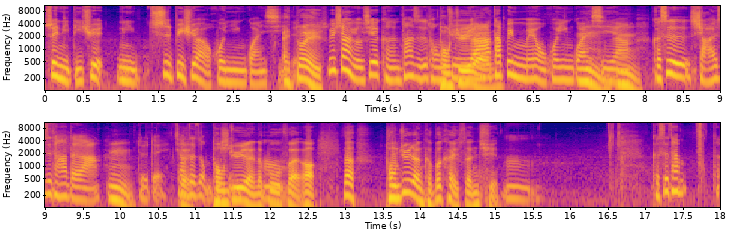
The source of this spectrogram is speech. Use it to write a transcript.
所以你的确你是必须要有婚姻关系的。哎，对，因为像有些可能他只是同居啊，他并没有婚姻关系啊，嗯嗯、可是小孩是他的啊，嗯，对不对？像这种同居人的部分哦，哦，那同居人可不可以申请？嗯，可是他他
